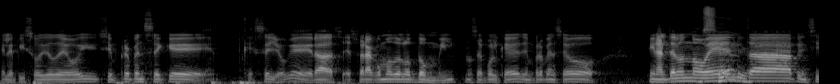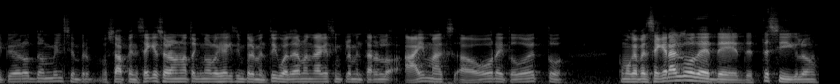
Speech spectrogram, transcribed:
el episodio de hoy, siempre pensé que, qué sé yo, que era, eso era como de los 2000, no sé por qué, siempre pensé, o final de los serio? 90, principio de los 2000, siempre, o sea, pensé que eso era una tecnología que se implementó igual de la manera que se implementaron los IMAX ahora y todo esto. Como que pensé que era algo de, de, de este siglo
